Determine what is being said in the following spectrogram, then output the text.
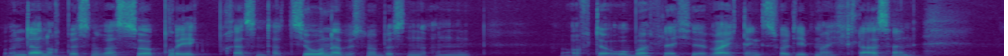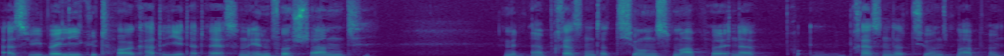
Und dann noch ein bisschen was zur Projektpräsentation, aber ist nur ein bisschen an, auf der Oberfläche, weil ich denke, es sollte jedem eigentlich klar sein. Also wie bei Legal Talk hatte jeder da so einen Infostand mit einer Präsentationsmappe. In der Präsentationsmappe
